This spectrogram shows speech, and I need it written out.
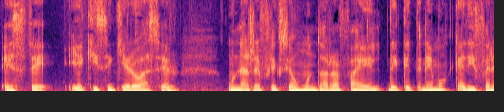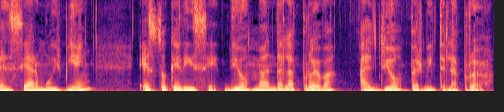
este, y aquí sí quiero hacer una reflexión junto a Rafael, de que tenemos que diferenciar muy bien esto que dice Dios manda la prueba al Dios permite la prueba,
